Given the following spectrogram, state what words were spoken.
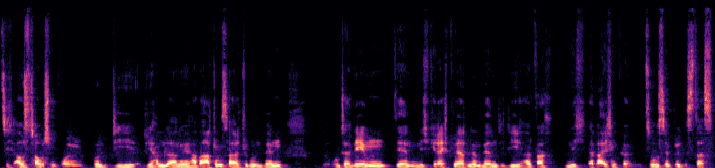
sich austauschen wollen. Und die, die haben da eine Erwartungshaltung und wenn Unternehmen denen nicht gerecht werden, dann werden die die einfach nicht erreichen können. So simpel ist das.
